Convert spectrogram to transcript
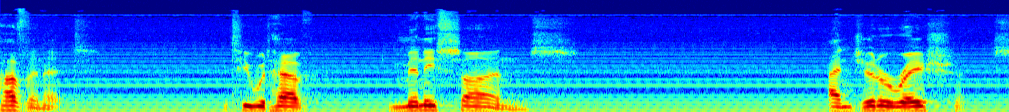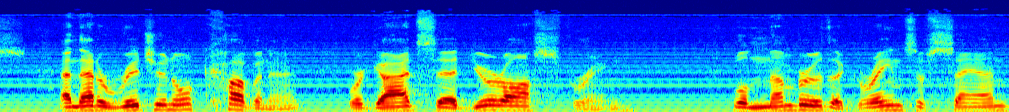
covenant that he would have many sons and generations. And that original covenant where God said, Your offspring will number the grains of sand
